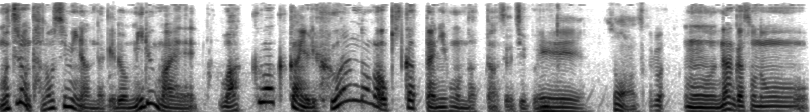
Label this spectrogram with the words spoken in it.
もちろん楽しみなんだけど、見る前、ワクワク感より不安のが大きかった2本だったんですよ、自分にええそうなんですか？うん、なんかその、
